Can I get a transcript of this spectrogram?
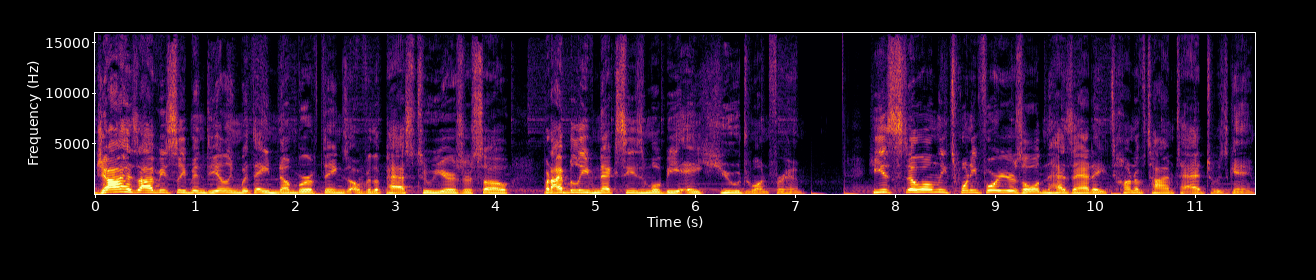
Ja has obviously been dealing with a number of things over the past two years or so, but I believe next season will be a huge one for him. He is still only 24 years old and has had a ton of time to add to his game.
